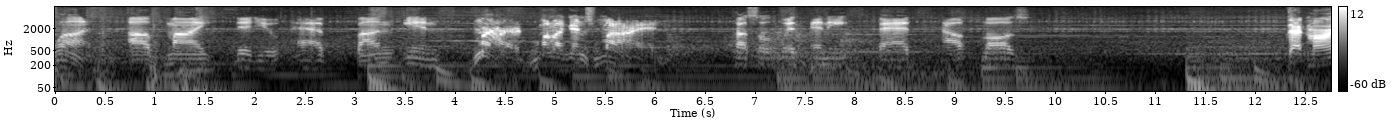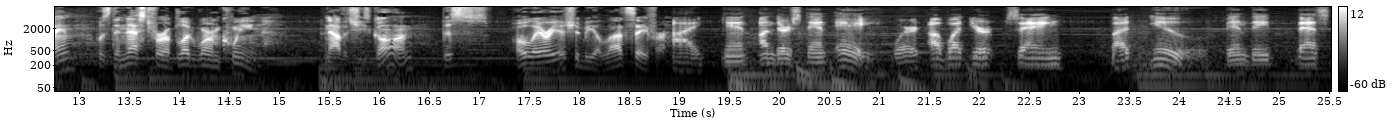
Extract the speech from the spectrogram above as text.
One of my? Did you have fun in Mad Mulligan's mine? Hustled with any bad outlaws? That mine was the nest for a bloodworm queen. Now that she's gone, this whole area should be a lot safer. I can't understand a word of what you're saying, but you've been the best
